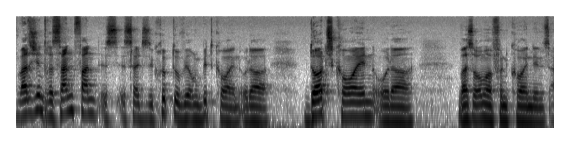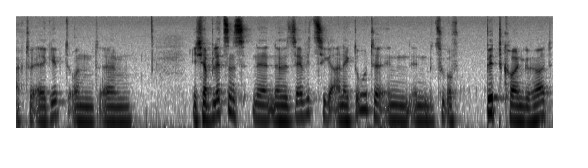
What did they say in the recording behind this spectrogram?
was ich interessant fand, ist, ist halt diese Kryptowährung Bitcoin oder Dogecoin oder was auch immer für ein Coin, den es aktuell gibt. Und ähm, ich habe letztens eine, eine sehr witzige Anekdote in, in Bezug auf Bitcoin gehört,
